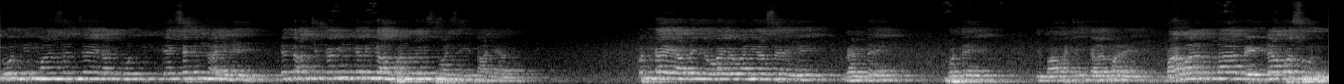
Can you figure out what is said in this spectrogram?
दोन तीन माणसांचं आहे ना दोन तीन ॲक्सिडेंट झालेले आहेत. नाही तर आमची कमीत कमी दहा पंधरा वीस माणसं इथं आले असतात पण काय आता योगायोगाने असं हे घडतंय होतंय की बाबाची तळमळ आहे. बाबांना भेटल्यापासून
